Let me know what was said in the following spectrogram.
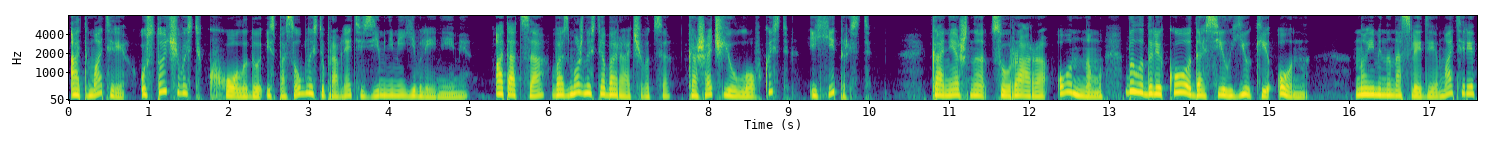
От матери – устойчивость к холоду и способность управлять зимними явлениями. От отца – возможность оборачиваться, кошачью ловкость и хитрость. Конечно, Цурара Онном было далеко до сил Юки Он – но именно наследие матери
